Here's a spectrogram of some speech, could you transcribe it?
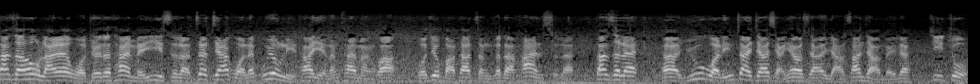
但是后来呢，我觉得太没意思了。这家伙呢，不用理它也能开满花，我就把它整个的焊死了。但是呢，呃，如果您在家想要想养三角梅呢，记住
